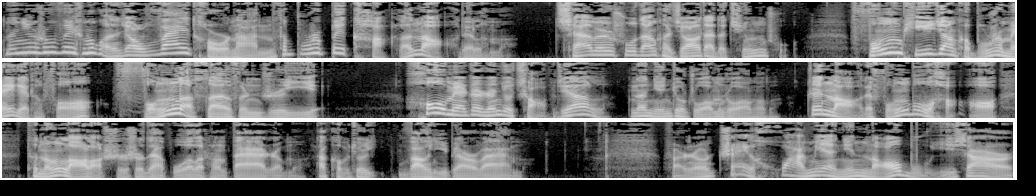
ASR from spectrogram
那您说为什么管他叫歪头男呢？他不是被砍了脑袋了吗？前文书咱可交代的清楚，缝皮匠可不是没给他缝，缝了三分之一，后面这人就找不见了。那您就琢磨琢磨吧，这脑袋缝不好，他能老老实实在脖子上待着吗？那可不就往一边歪吗？反正这画面您脑补一下，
